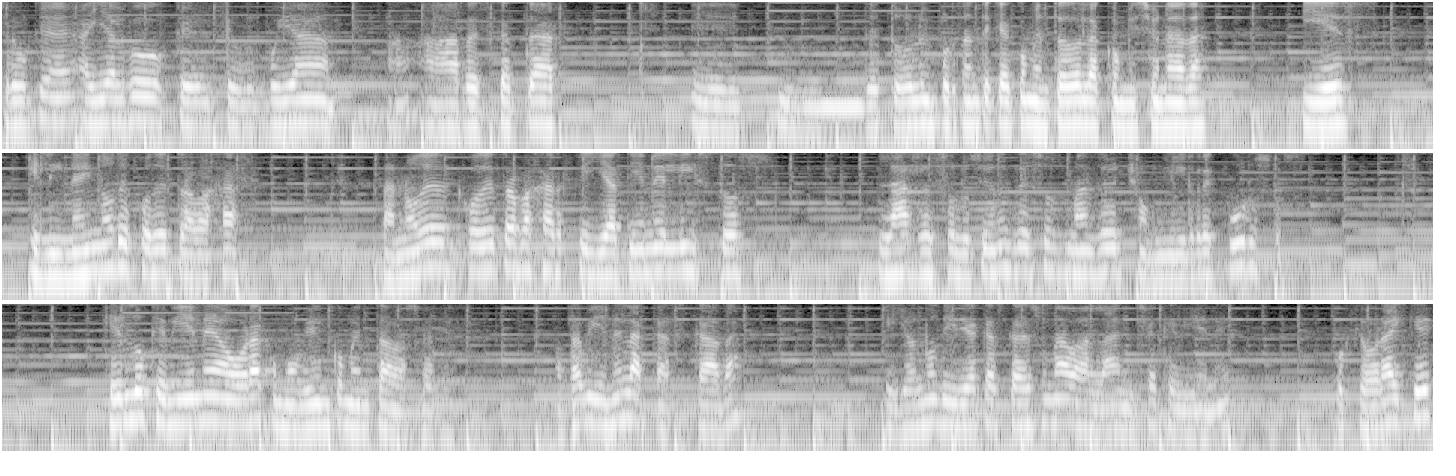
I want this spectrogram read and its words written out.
creo que hay algo que, voy a rescatar eh, de todo lo importante que ha comentado la comisionada y es el INAI no dejó de trabajar. O no dejó de trabajar que ya tiene listos las resoluciones de esos más de 8 mil recursos. ¿Qué es lo que viene ahora, como bien comentabas, Javier? Ahora viene la cascada, que yo no diría cascada, es una avalancha que viene, porque ahora hay que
